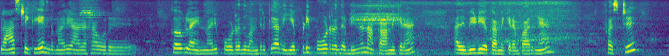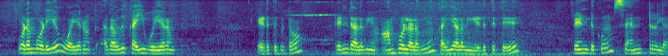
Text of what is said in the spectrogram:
பிளாஸ்டிக்லேயே இந்த மாதிரி அழகாக ஒரு கேர்வ் லைன் மாதிரி போடுறது வந்திருக்கு. அது எப்படி போடுறது அப்படின்னு நான் காமிக்கிறேன். அது வீடியோ காமிக்கிறேன் பாருங்கள் ஃபஸ்ட்டு உடம்போடைய உயரம் அதாவது கை உயரம் எடுத்துக்கிட்டோம். ரெண்டு அளவையும் ஆம்போல் அளவையும் கை அளவையும் எடுத்துகிட்டு ரெண்டுக்கும் சென்டரில்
